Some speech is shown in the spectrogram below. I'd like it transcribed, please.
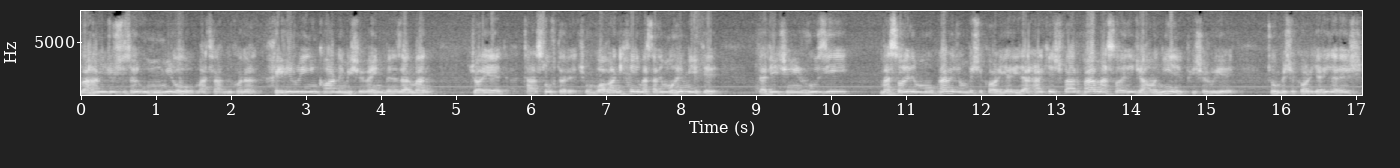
و همینجور چیزهای عمومی رو مطرح می‌کنن. خیلی روی این کار نمیشه و این به نظر من جای تاسف داره. چون واقعا خیلی مسئله مهمیه که در یک چنین روزی مسائل مبرم جنبش کارگری در هر کشور و مسائل جهانی پیش روی جنبش کارگری درش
